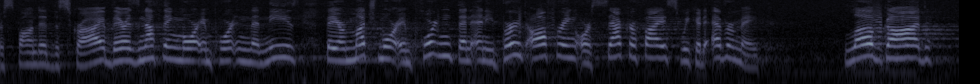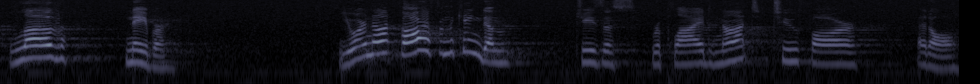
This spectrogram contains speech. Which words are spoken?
responded the scribe. There is nothing more important than these. They are much more important than any burnt offering or sacrifice we could ever make. Love God, love neighbor. You are not far from the kingdom, Jesus replied, not too far at all.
